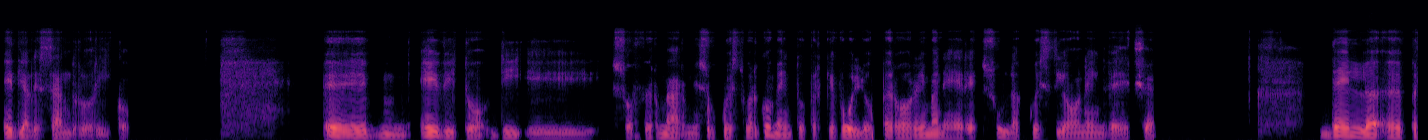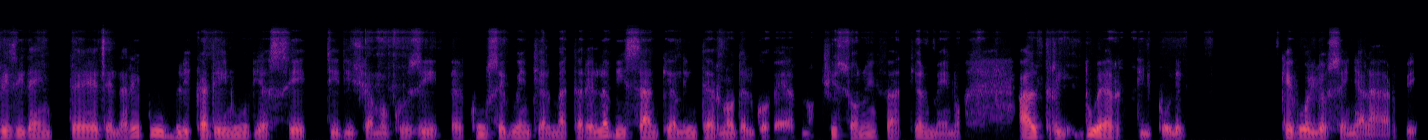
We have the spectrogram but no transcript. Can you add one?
è di Alessandro Rico. Eh, evito di eh, soffermarmi su questo argomento perché voglio però rimanere sulla questione invece del eh, Presidente della Repubblica, dei nuovi assetti, diciamo così, eh, conseguenti al Mattarella bis anche all'interno del governo. Ci sono infatti almeno altri due articoli che voglio segnalarvi.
